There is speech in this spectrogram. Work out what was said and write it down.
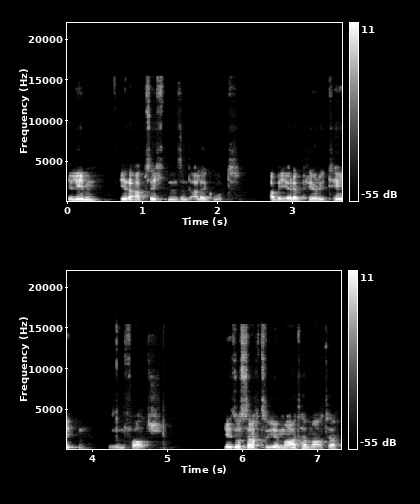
Ihr Lieben, Ihre Absichten sind alle gut, aber Ihre Prioritäten sind falsch. Jesus sagt zu ihr, Martha, Martha,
